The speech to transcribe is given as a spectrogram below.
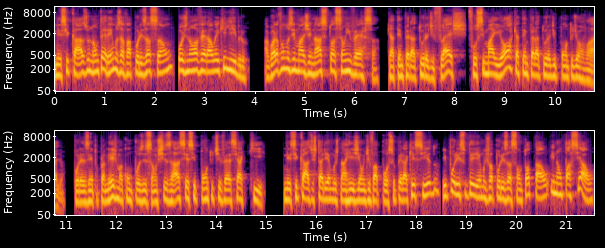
Nesse caso, não teremos a vaporização, pois não haverá o equilíbrio. Agora vamos imaginar a situação inversa, que a temperatura de flash fosse maior que a temperatura de ponto de orvalho. Por exemplo, para a mesma composição XA, se esse ponto tivesse aqui. Nesse caso, estaríamos na região de vapor superaquecido e, por isso, teríamos vaporização total e não parcial,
